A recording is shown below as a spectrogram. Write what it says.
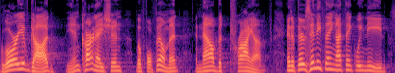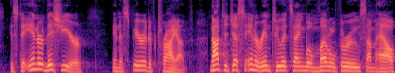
glory of God, the incarnation, the fulfillment, and now the triumph. And if there's anything I think we need, is to enter this year in a spirit of triumph. Not to just enter into it saying we'll muddle through somehow.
